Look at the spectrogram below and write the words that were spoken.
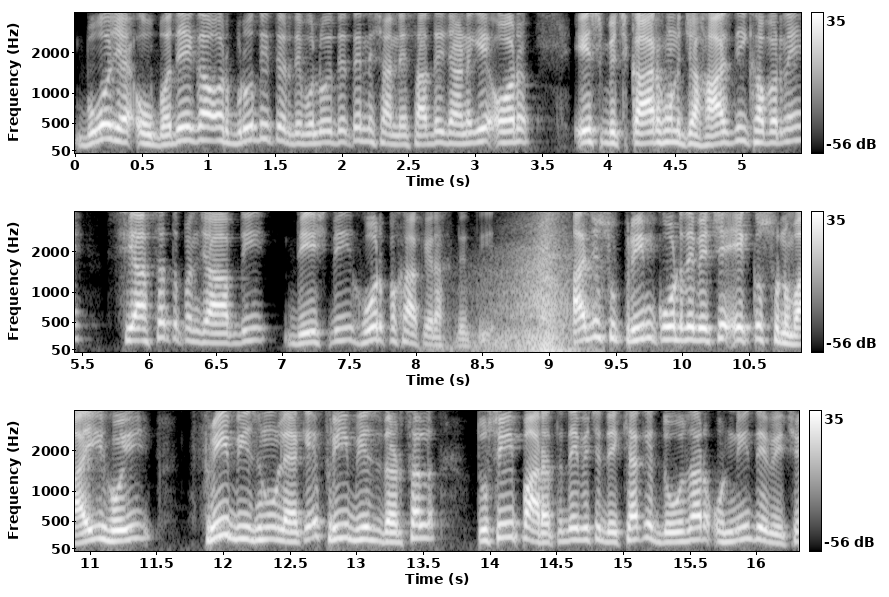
ਬੋਝ ਹੈ, ਉਹ ਵਧੇਗਾ ਔਰ ਵਿਰੋਧੀ ਧਿਰ ਦੇ ਵੱਲੋਂ ਇਹਦੇ ਤੇ ਨਿਸ਼ਾਨੇ ਸਾਧੇ ਜਾਣਗੇ ਔਰ ਇਸ ਵਿਚਕਾਰ ਹੁਣ ਜਹਾਜ਼ ਦੀ ਖਬਰ ਨੇ ਸਿਆਸਤ ਪੰਜਾਬ ਦੀ, ਦੇਸ਼ ਦੀ ਹੋਰ ਪਖਾ ਕੇ ਰੱਖ ਦਿੱਤੀ ਹੈ। ਅੱਜ ਸੁਪਰੀਮ ਕੋਰਟ ਦੇ ਵਿੱਚ ਇੱਕ ਸੁਣਵਾਈ ਹੋਈ, ਫ੍ਰੀ ਬੀਜ਼ ਨੂੰ ਲੈ ਕੇ, ਫ੍ਰੀ ਬੀਜ਼ ਦਰਅਸਲ ਤੁਸੀਂ ਭਾਰਤ ਦੇ ਵਿੱਚ ਦੇਖਿਆ ਕਿ 2019 ਦੇ ਵਿੱਚ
